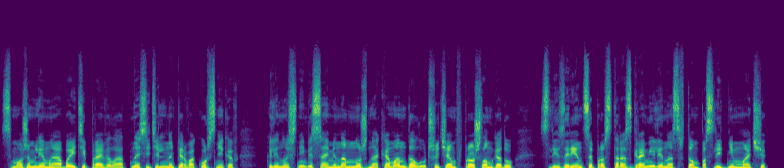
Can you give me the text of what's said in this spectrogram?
сможем ли мы обойти правила относительно первокурсников. Клянусь небесами, нам нужна команда лучше, чем в прошлом году. Слизеринцы просто разгромили нас в том последнем матче,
